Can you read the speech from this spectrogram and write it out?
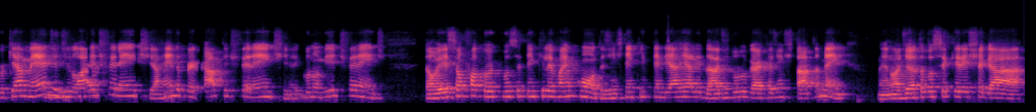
porque a média de lá é diferente, a renda per capita é diferente, a economia é diferente. Então, esse é um fator que você tem que levar em conta. A gente tem que entender a realidade do lugar que a gente está também. Né? Não adianta você querer chegar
